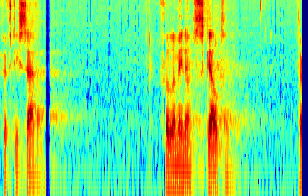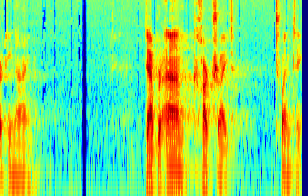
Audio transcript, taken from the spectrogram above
57. Philomena Skelton, 39. Deborah Ann Cartwright, 20.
